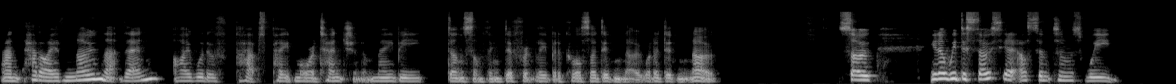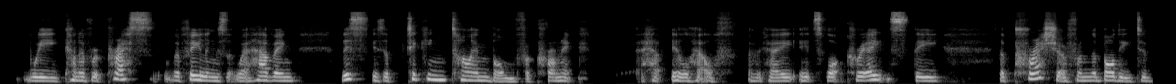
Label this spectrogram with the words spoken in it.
And had I have known that then, I would have perhaps paid more attention and maybe done something differently. But of course, I didn't know what I didn't know. So, you know, we dissociate our symptoms. We we kind of repress the feelings that we're having. This is a ticking time bomb for chronic ill health. Okay, it's what creates the the pressure from the body to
